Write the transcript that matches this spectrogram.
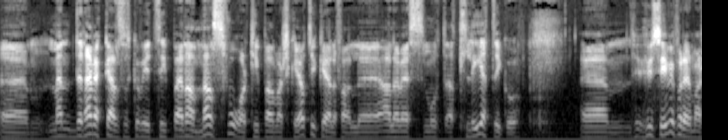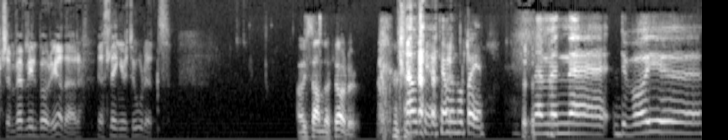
Ehm, men den här veckan så ska vi tippa en annan svårtippad match kan jag tycka i alla fall. Alaves mot Atletico. Ehm, hur ser vi på den matchen? Vem vill börja där? Jag slänger ut ordet. Alexander, kör du. Okej, okay, jag kan väl hoppa in. Nej men eh, det var ju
